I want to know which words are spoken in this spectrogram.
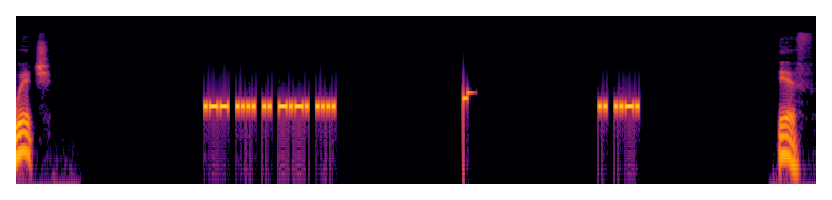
Which? If.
